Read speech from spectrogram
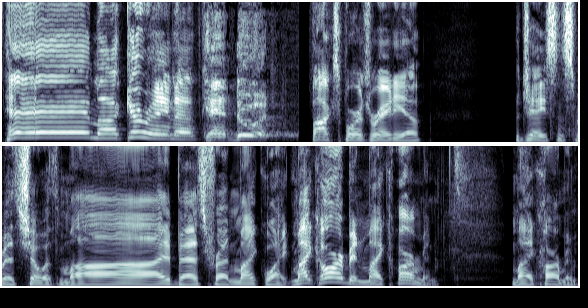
Hey, Macarena. Can't do it. Fox Sports Radio, the Jason Smith Show with my best friend, Mike White. Mike Harmon, Mike Harmon. Mike Harmon.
